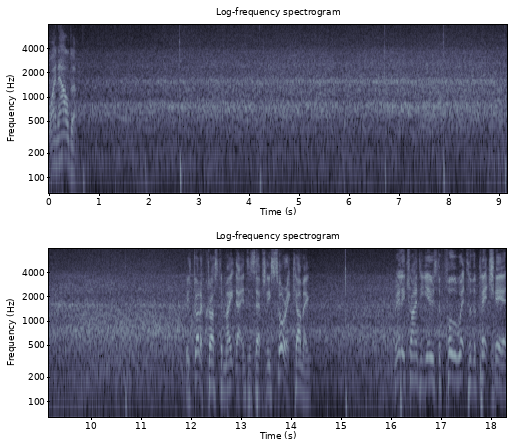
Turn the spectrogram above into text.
Wijnaldum. He's got across to make that interception. He saw it coming. Really trying to use the full width of the pitch here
